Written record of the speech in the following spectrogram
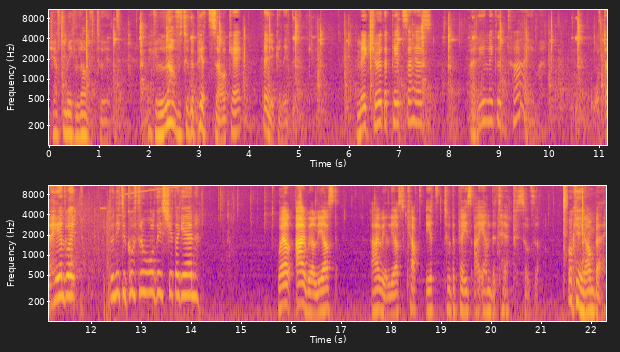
You have to make love to it. Make love to the pizza, okay? Then you can eat it. Okay? Make sure the pizza has a really good time. What the hell do I... Do I need to go through all this shit again? Well, I will just... I will just cut it to the place I ended the episode. So. Okay, I'm back.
